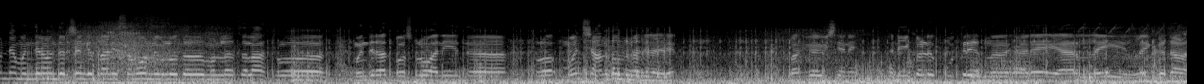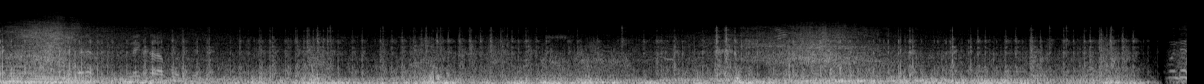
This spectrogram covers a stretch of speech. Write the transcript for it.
आपण त्या मंदिरामध्ये दर्शन घेतलं आणि समोर निघलो तर म्हणलं चला थोडं मंदिरात बसलो आणि थोडं मन शांत होऊन जाते डायरेक्ट बाकी काही विषय नाही. आणि इकडले कुत्रे आहेत ना अरे यार लई लई गदाळ आहे लई खराब कुत्रे पण ते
